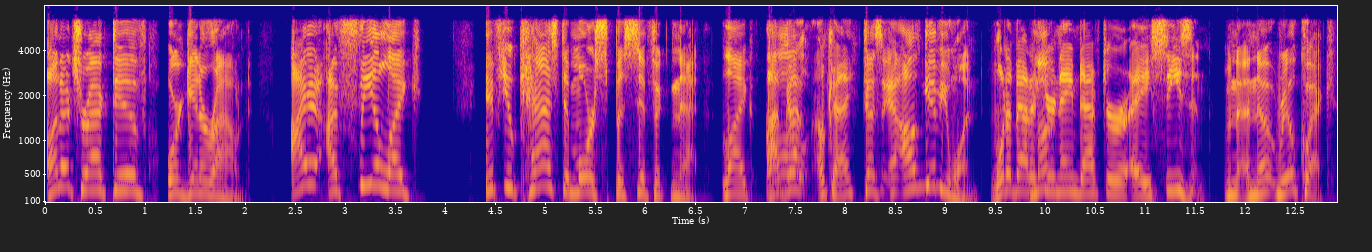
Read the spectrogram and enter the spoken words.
unattractive, or get around. I I feel like if you cast a more specific net, like I've got okay. because I'll give you one. What about if Mo- you're named after a season? No, no real quick,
